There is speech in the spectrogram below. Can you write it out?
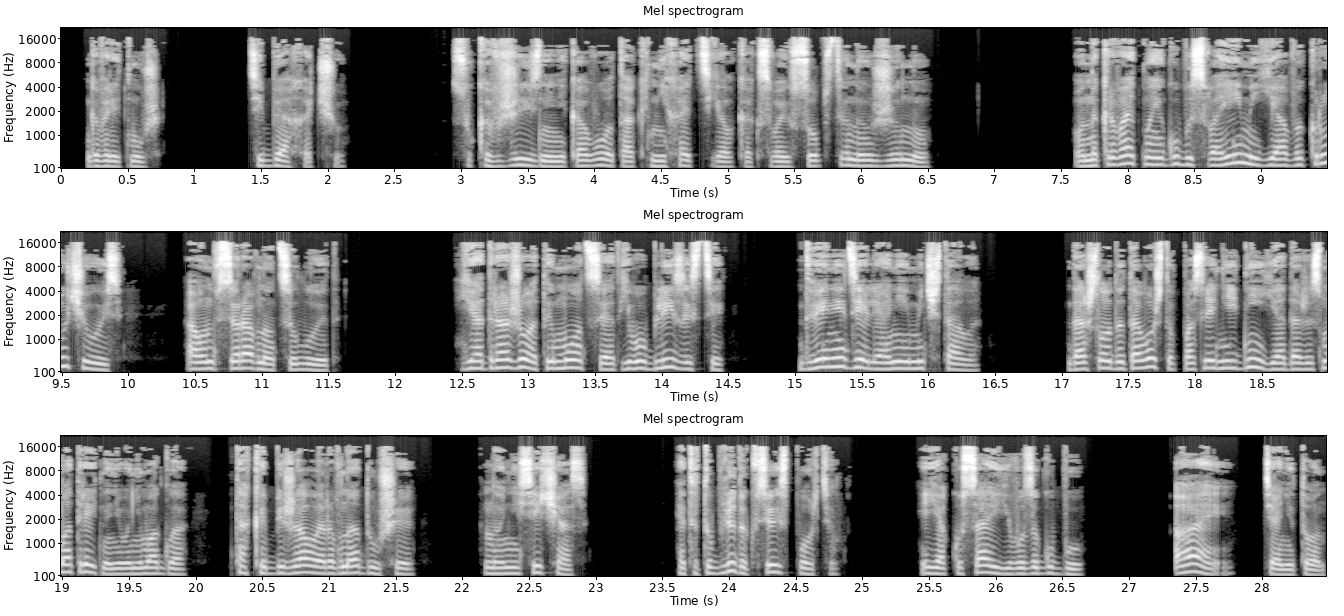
— говорит муж. «Тебя хочу». Сука, в жизни никого так не хотел, как свою собственную жену. Он накрывает мои губы своими, я выкручиваюсь, а он все равно целует. Я дрожу от эмоций, от его близости. Две недели о ней мечтала. Дошло до того, что в последние дни я даже смотреть на него не могла. Так обижало равнодушие. Но не сейчас. Этот ублюдок все испортил. И я кусаю его за губу. «Ай!» — тянет он.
